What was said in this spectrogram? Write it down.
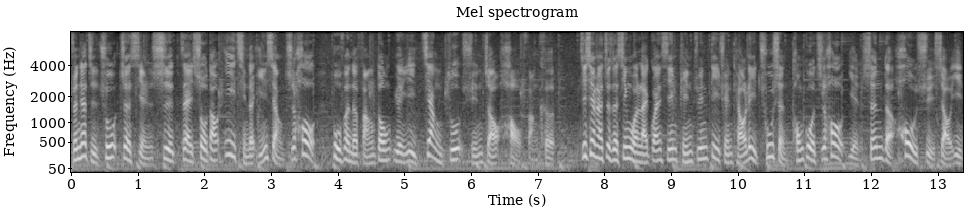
专家指出，这显示在受到疫情的影响之后，部分的房东愿意降租，寻找好房客。接下来这则新闻来关心平均地权条例初审通过之后衍生的后续效应。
